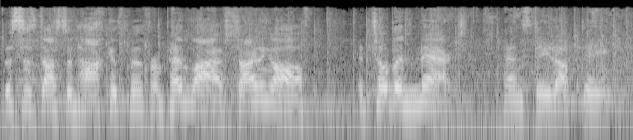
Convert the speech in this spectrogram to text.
This is Dustin Hockensmith from Penn Live signing off until the next Penn State Update.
